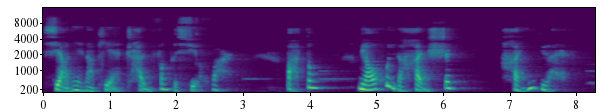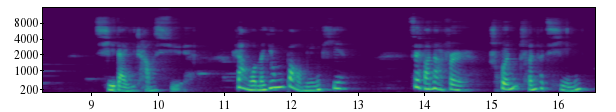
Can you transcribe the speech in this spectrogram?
想念那片尘封的雪花，把冬描绘的很深很远。期待一场雪，让我们拥抱明天，再把那份纯纯的情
